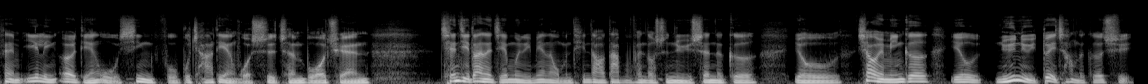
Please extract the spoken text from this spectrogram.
FM 一零二点五，幸福不插电，我是陈柏权。前几段的节目里面呢，我们听到大部分都是女生的歌，有校园民歌，也有女女对唱的歌曲，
